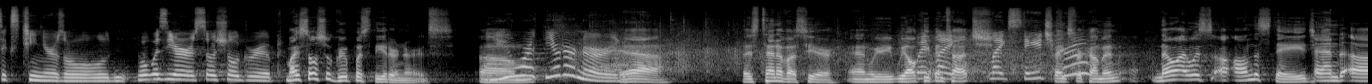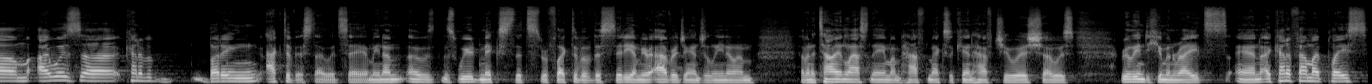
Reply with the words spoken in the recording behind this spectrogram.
16 years old. What was your social group? My social group was theater nerds. Um, you were a theater nerd. Yeah. There's 10 of us here, and we, we all Wait, keep like, in touch. Like stage Thanks crew? for coming. No, I was uh, on the stage, and um, I was uh, kind of a budding activist, I would say. I mean, I'm I was this weird mix that's reflective of this city. I'm your average Angelino. I'm, I have an Italian last name. I'm half Mexican, half Jewish. I was really into human rights, and I kind of found my place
